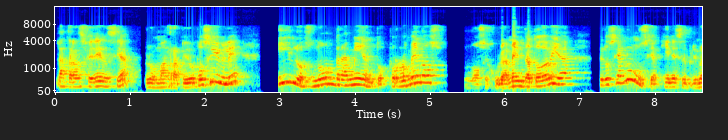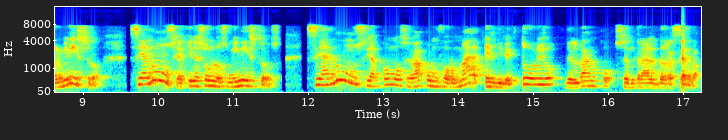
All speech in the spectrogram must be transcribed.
La transferencia lo más rápido posible y los nombramientos, por lo menos no se juramenta todavía, pero se anuncia quién es el primer ministro, se anuncia quiénes son los ministros, se anuncia cómo se va a conformar el directorio del Banco Central de Reserva.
